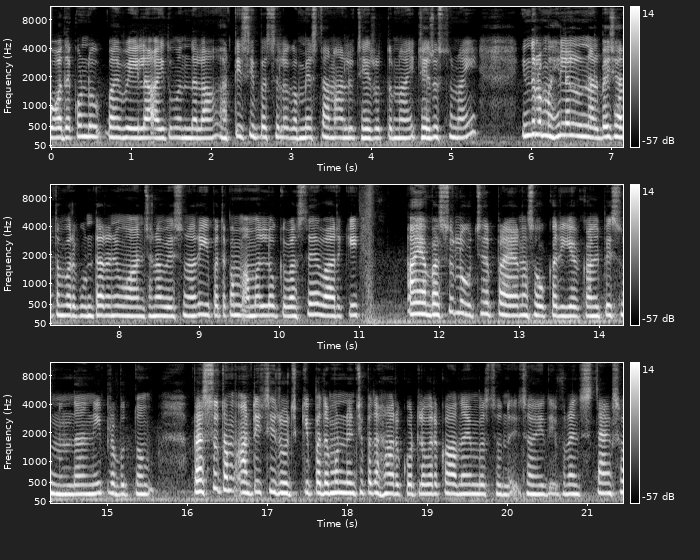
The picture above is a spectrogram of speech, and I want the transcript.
పదకొండు వేల ఐదు వందల ఆర్టీసీ బస్సుల గమ్యస్థానాలు చేరుతున్నాయి చేరుస్తున్నాయి. ఇందులో మహిళలు నలభై శాతం వరకు ఉంటారని అంచనా వేస్తున్నారు. ఈ పథకం అమల్లోకి వస్తే వారికి ఆయా బస్సులు ఉచిత ప్రయాణ సౌకర్యం కల్పిస్తుందని ప్రభుత్వం. ప్రస్తుతం ఆర్టీసీ రోజుకి పదమూడు నుంచి పదహారు కోట్ల వరకు ఆదాయం వస్తుంది. సో ఇది ఫ్రెండ్స్ థ్యాంక్స్ ఫర్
